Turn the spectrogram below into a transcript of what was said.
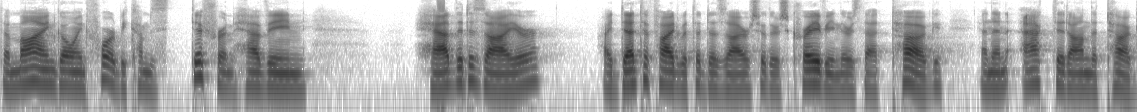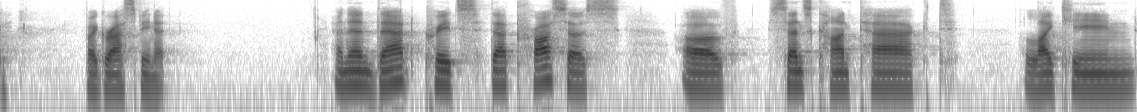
the mind going forward becomes different having had the desire, identified with the desire, so there's craving, there's that tug, and then acted on the tug by grasping it. And then that creates that process of sense contact, liking,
